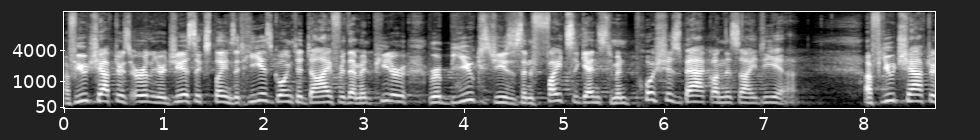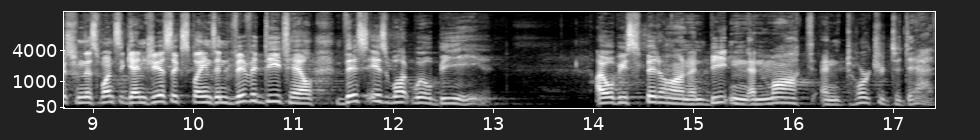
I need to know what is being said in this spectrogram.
A few chapters earlier, Jesus explains that he is going to die for them, and Peter rebukes Jesus and fights against him and pushes back on this idea. A few chapters from this, once again, Jesus explains in vivid detail this is what will be. I will be spit on and beaten and mocked and tortured to death.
